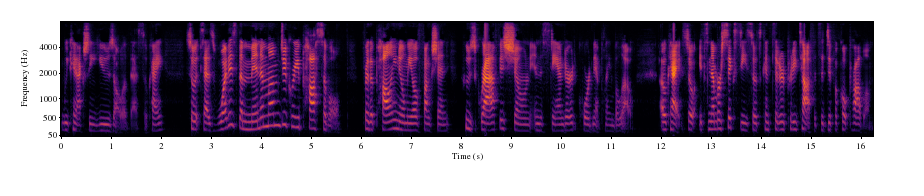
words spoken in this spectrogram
we can actually use all of this, okay? So it says, what is the minimum degree possible for the polynomial function whose graph is shown in the standard coordinate plane below? Okay, so it's number 60, so it's considered pretty tough. It's a difficult problem.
